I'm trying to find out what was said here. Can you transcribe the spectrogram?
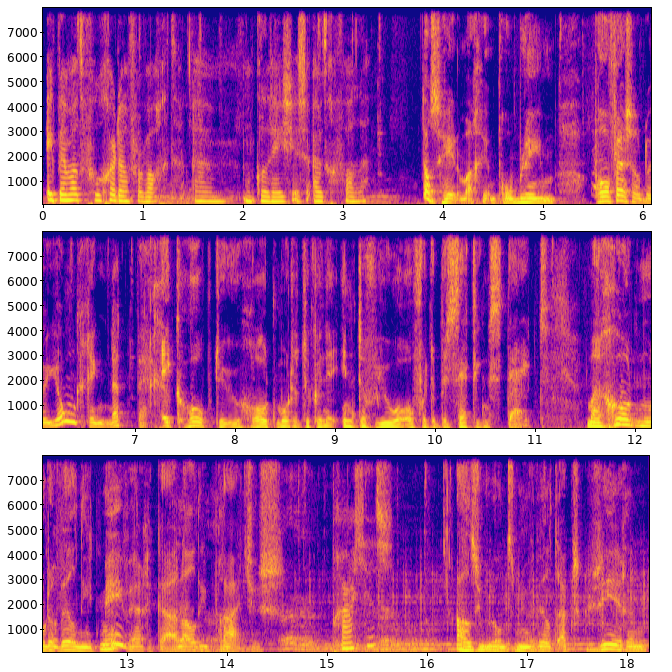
Ik ben wat vroeger dan verwacht. Ehm, mijn college is uitgevallen. Dat is helemaal geen probleem. Professor de Jong ging net weg. Ik hoopte uw grootmoeder te kunnen interviewen over de bezettingstijd. Maar grootmoeder wil niet meewerken aan al die praatjes. Praatjes? Als u ons nu wilt excuseren.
